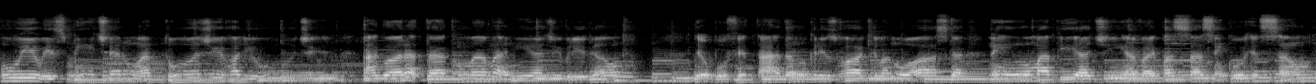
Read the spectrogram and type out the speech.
Will Smith era um ator de Hollywood, agora tá com uma mania de brigão. Deu bofetada no Chris Rock lá no Oscar, nenhuma piadinha vai passar sem correção.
